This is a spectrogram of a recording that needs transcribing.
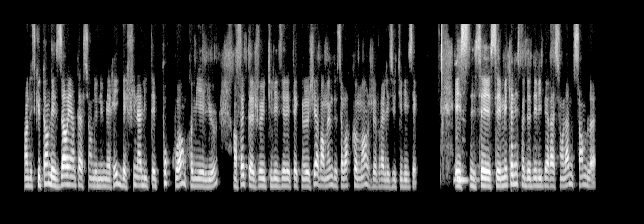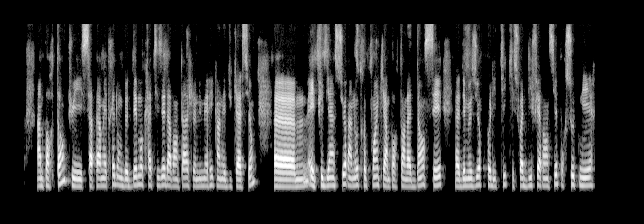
en discutant des orientations du numérique, des finalités. Pourquoi, en premier lieu? En fait, je veux utiliser les technologies avant même de savoir comment je devrais les utiliser. Et mmh ces, mécanismes de délibération-là me semblent importants, puis ça permettrait donc de démocratiser davantage le numérique en éducation. Euh, et puis, bien sûr, un autre point qui est important là-dedans, c'est euh, des mesures politiques qui soient différenciées pour soutenir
